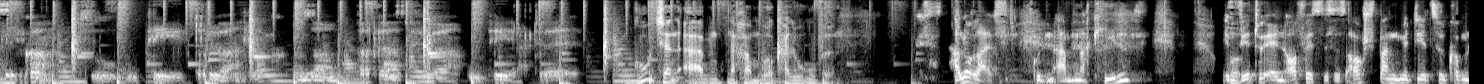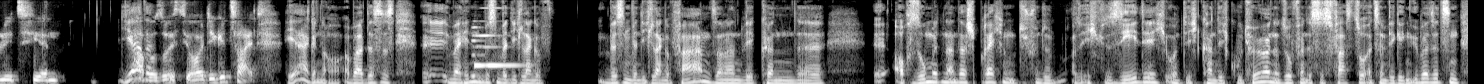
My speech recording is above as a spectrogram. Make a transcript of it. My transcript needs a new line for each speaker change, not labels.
Herzlich willkommen zu UP Doppelbehandlung, unserem Podcast für UP aktuell.
Guten Abend nach Hamburg. Hallo Uwe.
Hallo Ralf. Guten Abend nach Kiel. Im oh. virtuellen Office ist es auch spannend, mit dir zu kommunizieren. Ja, aber so ist die heutige Zeit.
Ja, genau. Aber das ist äh, immerhin müssen wir nicht lange müssen wir nicht lange fahren, sondern wir können äh, auch so miteinander sprechen. Und ich finde, also ich sehe dich und ich kann dich gut hören. Insofern ist es fast so, als wenn wir gegenüber sitzen.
